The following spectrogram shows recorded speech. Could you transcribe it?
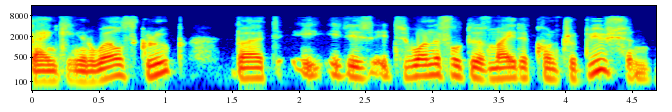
banking and wealth group. But it, it is it's wonderful to have made a contribution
